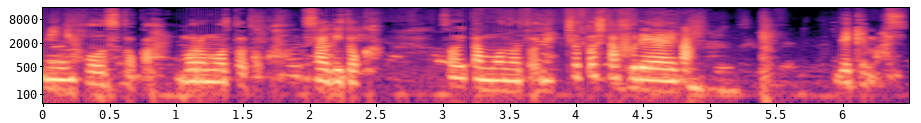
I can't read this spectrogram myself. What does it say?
ミニホースとか、モルモットとか、ウサギとか、そういったものとね、ちょっとした触れ合いができます。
